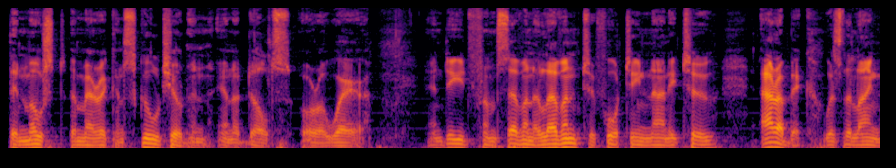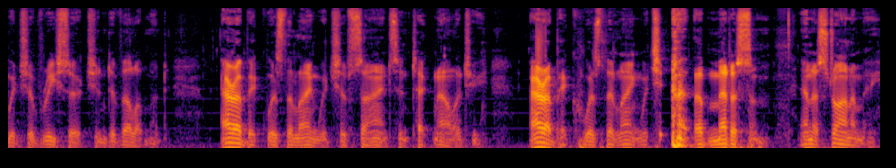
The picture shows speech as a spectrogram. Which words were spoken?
than most American schoolchildren and adults are aware. Indeed, from 711 to 1492, Arabic was the language of research and development. Arabic was the language of science and technology. Arabic was the language of medicine and astronomy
